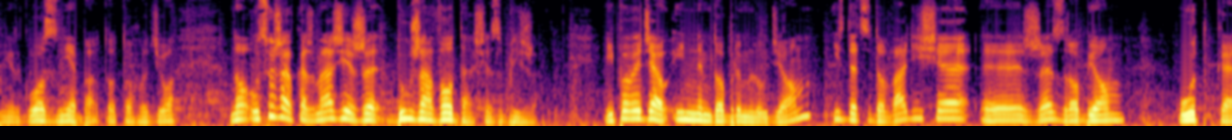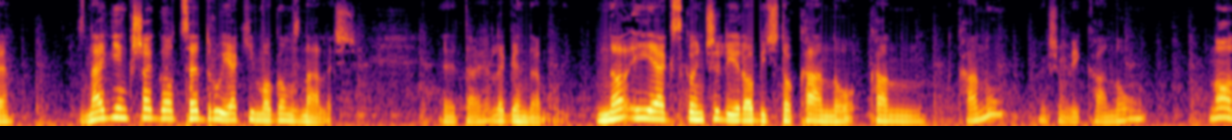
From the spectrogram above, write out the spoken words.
nie głos z nieba, to to chodziło. No usłyszał w każdym razie, że duża woda się zbliża. I powiedział innym dobrym ludziom i zdecydowali się, że zrobią łódkę z największego cedru, jaki mogą znaleźć. E, ta legenda mówi. No i jak skończyli robić to kanu, kan, kanu? Jak się mówi kanu? No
